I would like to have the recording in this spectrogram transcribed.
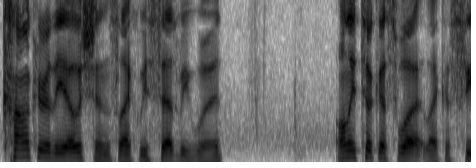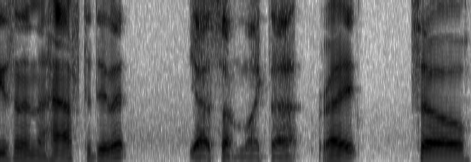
conquer the oceans like we said we would. Only took us what, like a season and a half to do it, Yeah, something like that. right? So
